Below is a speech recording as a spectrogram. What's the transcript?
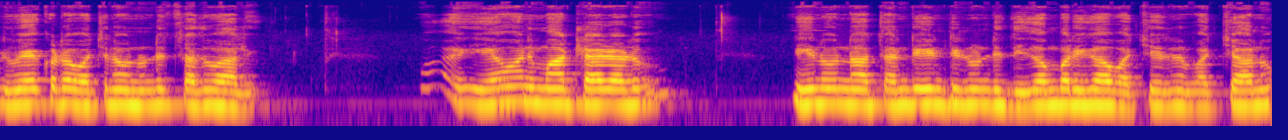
ఇరవై ఒకటో వచనం నుండి చదవాలి. ఏమని మాట్లాడాడు? నేను నా తండ్రి ఇంటి నుండి దిగంబరిగా వచ్చి వచ్చాను.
